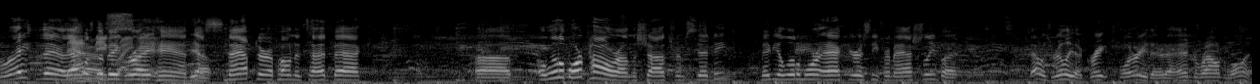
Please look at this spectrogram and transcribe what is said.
right there, that That was the big big right right hand. Yes, Yep. snapped her opponent's head back. Uh, a little more power on the shots from Sydney. Maybe a little more accuracy from Ashley, but that was really a great flurry there to end round one.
